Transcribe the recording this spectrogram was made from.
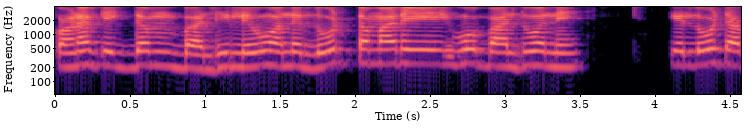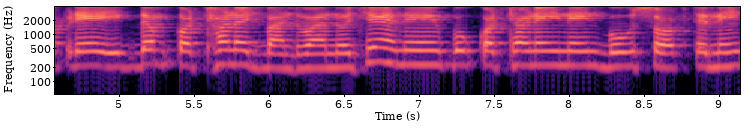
કણક એકદમ બાંધી લેવો અને લોટ તમારે એવો બાંધવો નહીં કે લોટ આપણે એકદમ કઠણ જ બાંધવાનો છે અને બહુ કઠણ નહીં, બહુ સોફ્ટ નહીં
